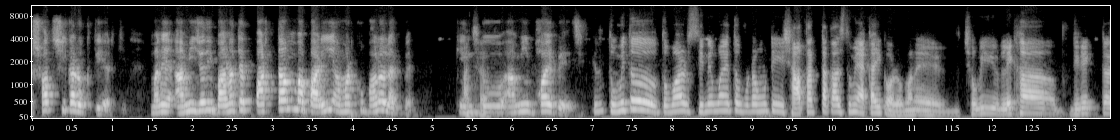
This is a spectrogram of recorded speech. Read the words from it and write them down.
সৎ স্বীকারোক্তি আর কি। মানে আমি যদি বানাতে পারতাম বা পারি আমার খুব ভালো লাগবে। কিন্তু আমি ভয় পেয়েছি। কিন্তু তুমি তো তোমার সিনেমায় তো মোটামুটি সাত আটটা কাজ তুমি একাই করো। মানে ছবি লেখা ডিরেক্টর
